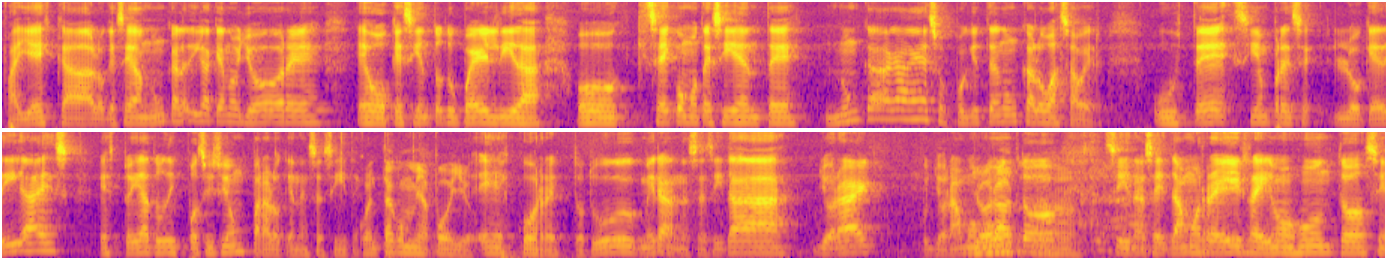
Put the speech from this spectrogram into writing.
fallezca, lo que sea, nunca le diga que no llores, eh, o que siento tu pérdida, o sé cómo te sientes. Nunca hagan eso, porque usted nunca lo va a saber. usted siempre se- lo que diga es estoy a tu disposición para lo que necesite. Cuenta con mi apoyo. Es correcto. Tú, mira, necesitas llorar, pues lloramos Llora- juntos. ajá. Si necesitamos reír, reímos juntos. Si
